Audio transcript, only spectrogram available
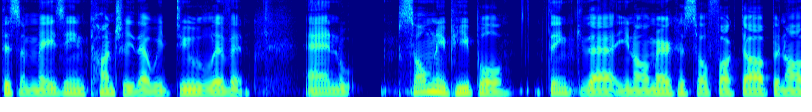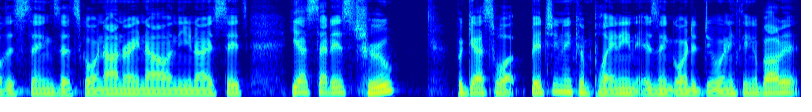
this amazing country that we do live in. And so many people think that, you know, America's so fucked up and all these things that's going on right now in the United States. Yes, that is true. But guess what? Bitching and complaining isn't going to do anything about it.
